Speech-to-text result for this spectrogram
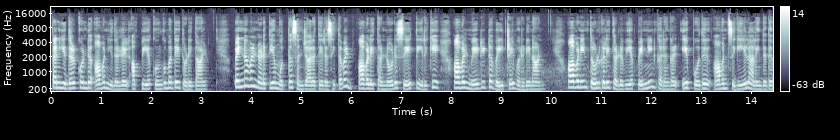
தன் இதழ் கொண்டு அவன் இதழில் அப்பிய குங்குமத்தை துடைத்தாள். பெண்ணவள் நடத்திய முத்த சஞ்சாரத்தை ரசித்தவன் அவளை தன்னோடு சேர்த்து இருக்கி அவள் மேடிட்ட வயிற்றை வருடினான். அவனின் தோள்களை தழுவிய பெண்ணின் கரங்கள் இப்போது அவன் சிகையில் அலைந்தது.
